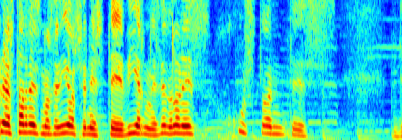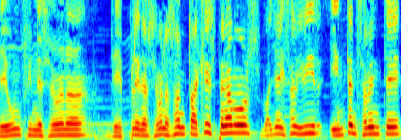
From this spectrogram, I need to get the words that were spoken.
Buenas tardes, nos de Dios, en este viernes de Dolores, justo antes de un fin de semana de plena Semana Santa que esperamos vayáis a vivir intensamente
